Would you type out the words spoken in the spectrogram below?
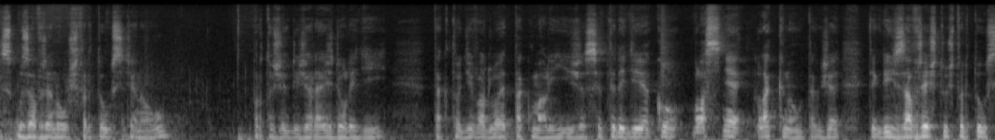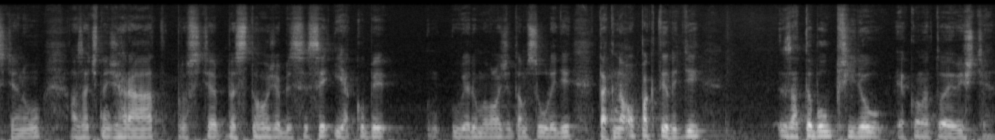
s uzavřenou čtvrtou stěnou, protože když hraješ do lidí, tak to divadlo je tak malý, že si ty lidi jako vlastně leknou. Takže ty, když zavřeš tu čtvrtou stěnu a začneš hrát prostě bez toho, že by si si jakoby uvědomoval, že tam jsou lidi, tak naopak ty lidi za tebou přijdou jako na to jeviště.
